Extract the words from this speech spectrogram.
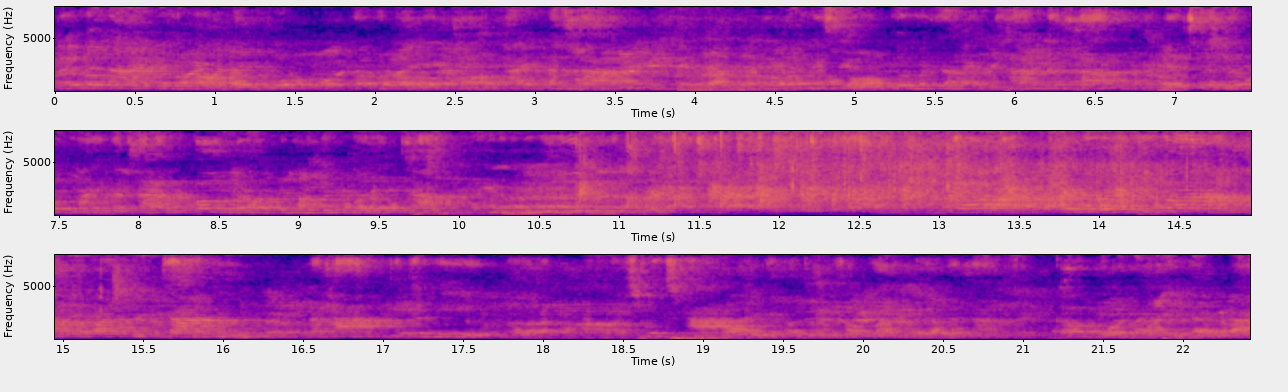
ไม่เป็นไรพอเราออกไปปุ๊บเราก็บอกว่าขออภัยนะคะ แล้วก็มีเสียงรบกวนมาจากท่านนะคะเดี๋ยวเชิญท่านใหม่นะคะห้องเราเป็นลิงก์เปิดค่ะก็เป็นอะไรที่ว่าวันจันทร์นะคะก็จะมีเอ่อเอ่อช่วงเช้าเนี่ยเราจะมีทุกวันเลยนะคะ ก็เป็นอะไรที่แบบว่า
